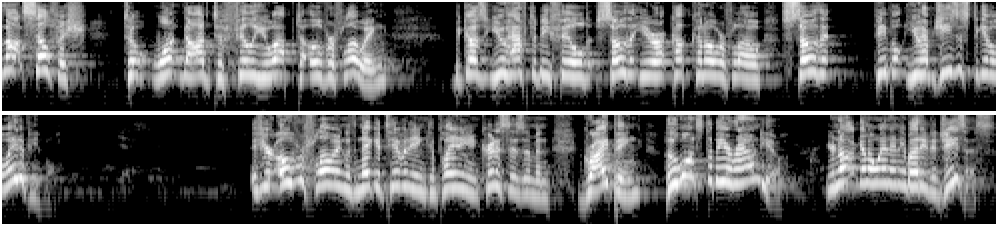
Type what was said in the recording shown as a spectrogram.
not selfish to want God to fill you up to overflowing because you have to be filled so that your cup can overflow, so that people, you have Jesus to give away to people. If you're overflowing with negativity and complaining and criticism and griping, who wants to be around you? You're not going to win anybody to Jesus.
